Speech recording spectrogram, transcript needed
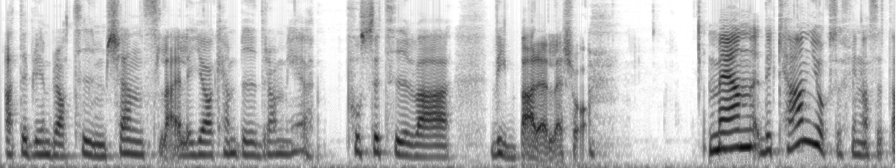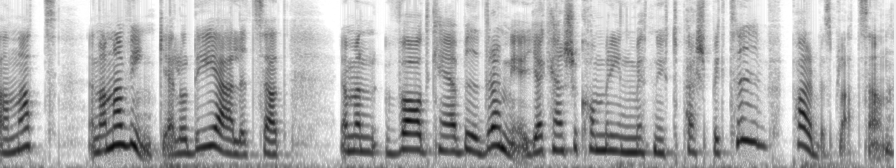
att det blir en bra teamkänsla eller jag kan bidra med positiva vibbar eller så. Men det kan ju också finnas ett annat, en annan vinkel och det är lite så att, ja men vad kan jag bidra med? Jag kanske kommer in med ett nytt perspektiv på arbetsplatsen.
